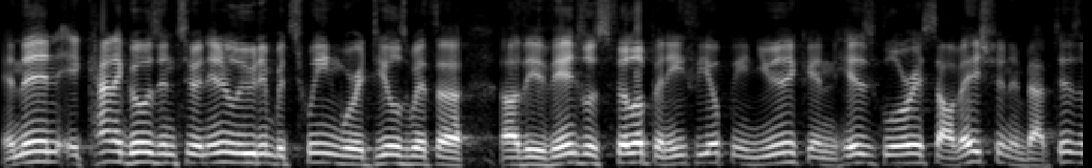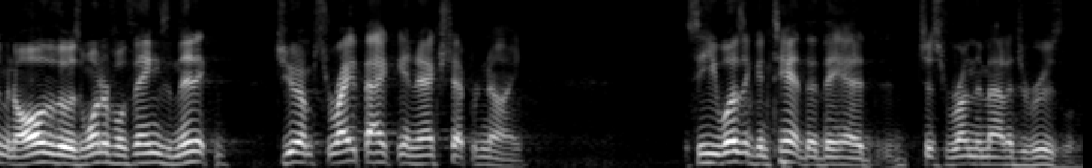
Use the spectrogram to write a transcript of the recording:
And then it kind of goes into an interlude in between where it deals with uh, uh, the evangelist Philip, an Ethiopian eunuch, and his glorious salvation and baptism and all of those wonderful things. And then it jumps right back in Acts chapter 9. See, he wasn't content that they had just run them out of Jerusalem.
